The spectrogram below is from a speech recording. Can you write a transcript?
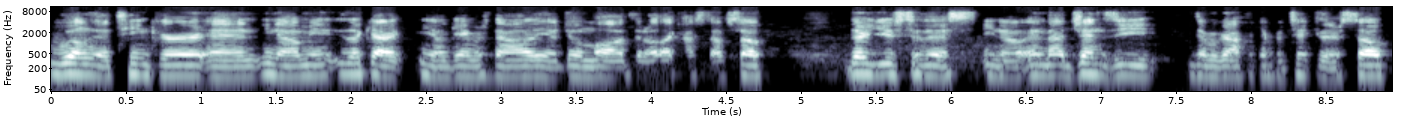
willing to tinker and you know, I mean, look at you know gamers now, you know, doing mods and all that kind of stuff. So they're used to this, you know, and that Gen Z demographic in particular. So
